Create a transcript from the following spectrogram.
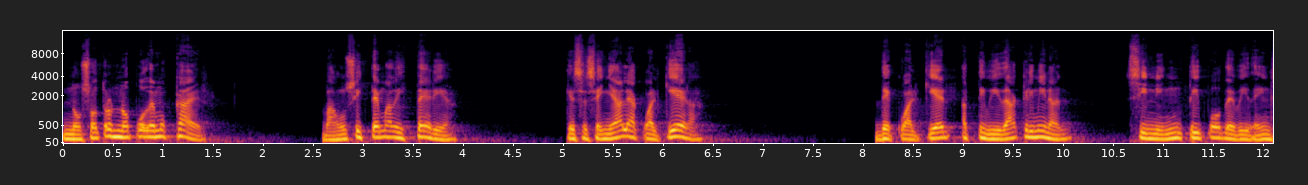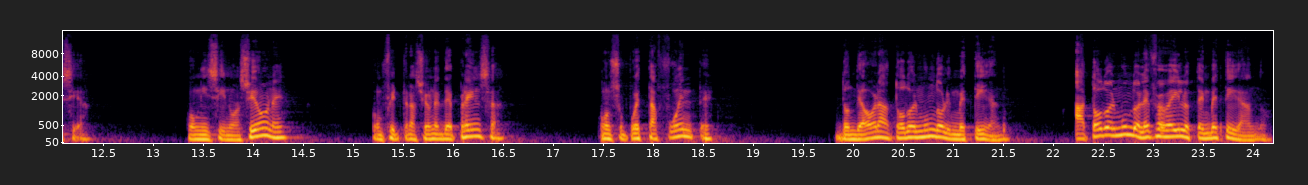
Nosotros no podemos caer bajo un sistema de histeria que se señale a cualquiera de cualquier actividad criminal sin ningún tipo de evidencia, con insinuaciones, con filtraciones de prensa, con supuestas fuentes, donde ahora a todo el mundo lo investigan. A todo el mundo el FBI lo está investigando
